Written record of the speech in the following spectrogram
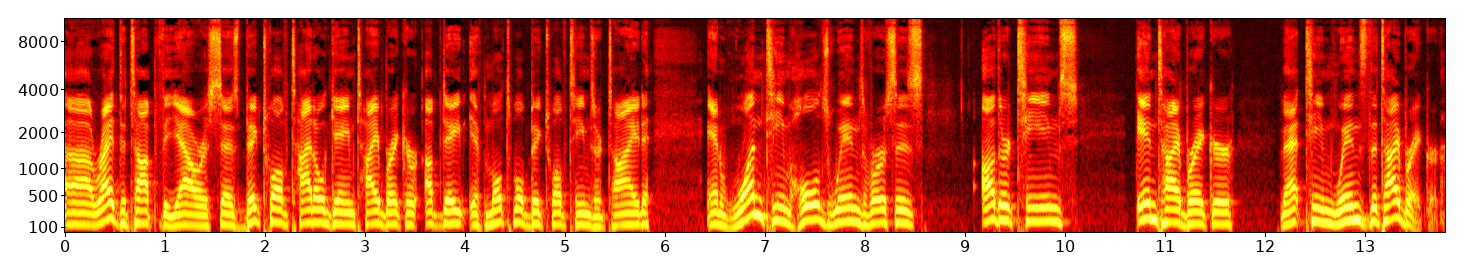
uh, right at the top of the hour, says Big 12 title game tiebreaker update. If multiple Big 12 teams are tied, and one team holds wins versus other teams in tiebreaker, that team wins the tiebreaker.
